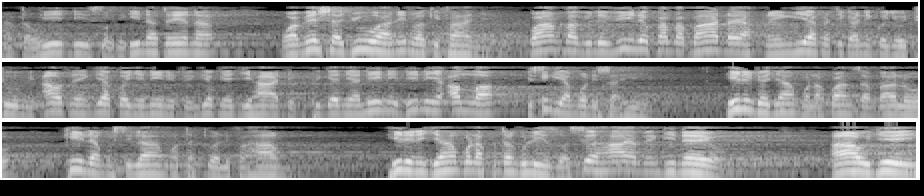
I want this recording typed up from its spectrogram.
na tauhidi sikina tena. Wameshajua nini wakifanye. Kwamba vile vile kwamba baada ya tunaingia katika nini kwenye uchumi au tunaingia kwenye nini tuingia kwenye jihadi kupigania nini? Dini ya Allah misingi ambayo ni sahihi hili ndio jambo la kwanza ambalo kila muislamu atakiwa lifahamu hili ni jambo la kutangulizwa sio haya mengineyo. Au je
